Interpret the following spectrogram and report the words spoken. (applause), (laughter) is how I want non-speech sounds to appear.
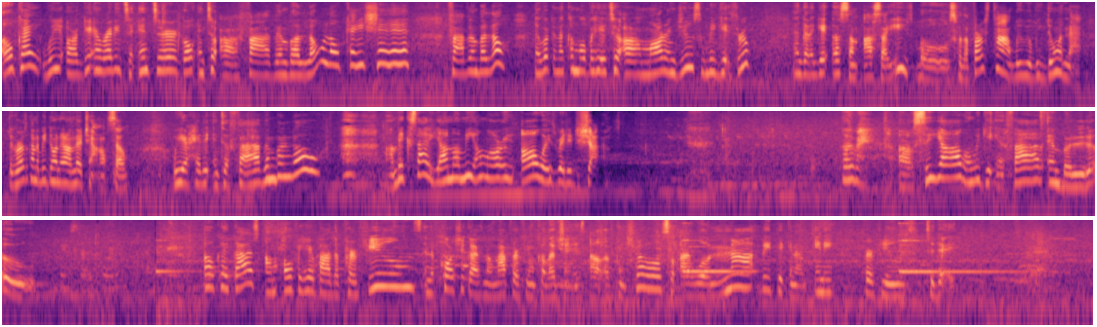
okay we are getting ready to enter go into our five and below location. Five and below. And we're gonna come over here to our modern juice when we get through and gonna get us some acai bowls. For the first time we will be doing that. The girls gonna be doing it on their channel. So we are headed into five and below. (gasps) I'm excited. Y'all know me. I'm already always ready to shop. All right. I'll see y'all when we get in five and below okay guys i'm over here by the perfumes. And of course you guys know my perfume collection is out of control so i will not be picking up any perfumes today.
